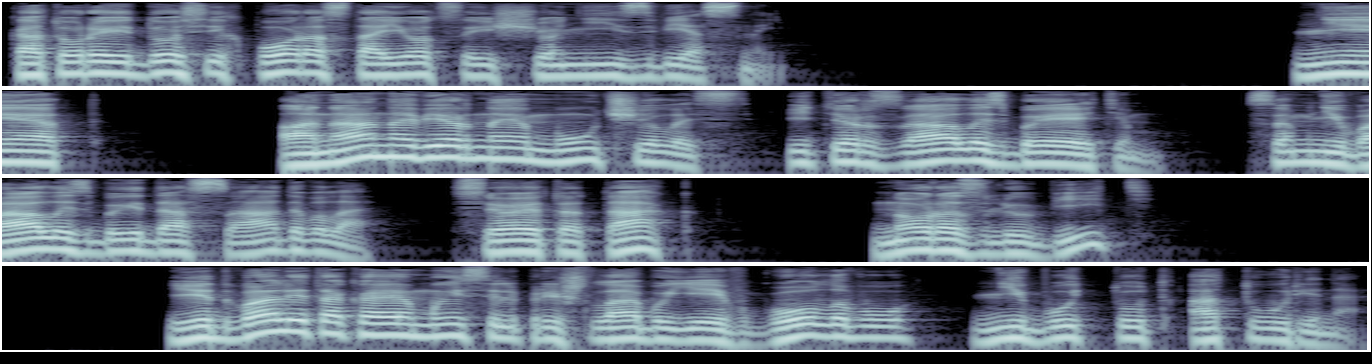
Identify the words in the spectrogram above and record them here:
которая до сих пор остается еще неизвестной? Нет. Она, наверное, мучилась и терзалась бы этим, сомневалась бы и досадовала. Все это так. Но разлюбить едва ли такая мысль пришла бы ей в голову, не будь тут Атурина.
